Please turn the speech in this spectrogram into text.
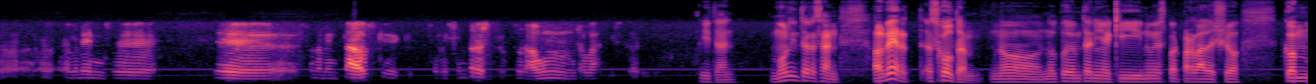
uh, elements de, de, fonamentals que, que serveixen per estructurar un relat històric. I tant. Molt interessant. Albert, escolta'm, no, no et podem tenir aquí només per parlar d'això. Com,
